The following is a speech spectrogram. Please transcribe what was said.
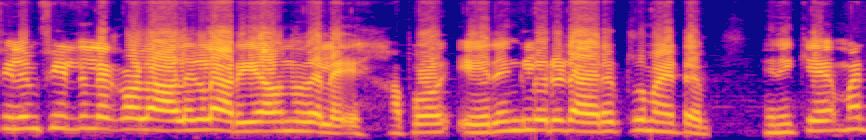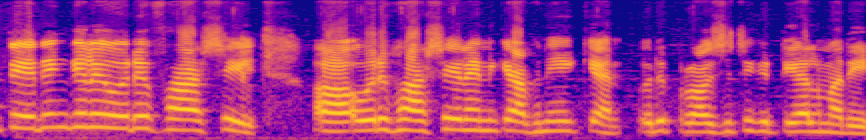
ഫിലിം ഫീൽഡിലൊക്കെ ഉള്ള ആളുകളെ അറിയാവുന്നതല്ലേ? അപ്പോൾ ഏതെങ്കിലും ഒരു ഡയറക്ടറുമായിട്ട് എനിക്ക് മറ്റേതെങ്കിലും ഒരു ഭാഷയിൽ ഒരു ഭാഷയിൽ എനിക്ക് അഭിനയിക്കാൻ ഒരു പ്രോജക്റ്റ് കിട്ടിയാൽ മതി.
